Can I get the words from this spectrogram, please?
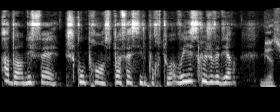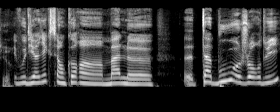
ah ben en effet, je comprends, c'est pas facile pour toi. Vous voyez ce que je veux dire? Bien sûr. Et vous diriez que c'est encore un mal euh, euh, tabou aujourd'hui?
